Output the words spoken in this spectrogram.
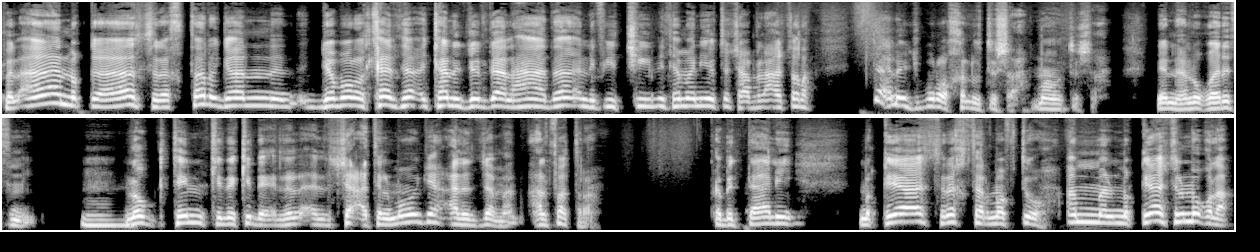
فالآن مقياس رختر قال جبروه كان كان الزلزال هذا اللي في تشيلي 8 و9 في العشرة قال اجبروه خلوه تسعة ما هو تسعة لانها لوغاريتمي. لوج 10 كذا كذا سعه الموجة على الزمن على الفترة. فبالتالي مقياس رختر مفتوح. أما المقياس المغلق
